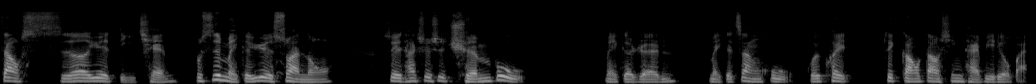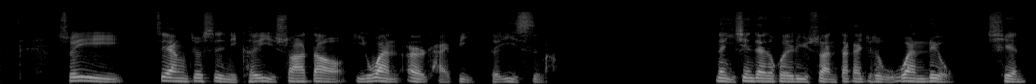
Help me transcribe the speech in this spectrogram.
到十二月底前，不是每个月算哦，所以它就是全部每个人每个账户回馈最高到新台币六百，所以这样就是你可以刷到一万二台币的意思嘛。那以现在的汇率算，大概就是五万六千。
